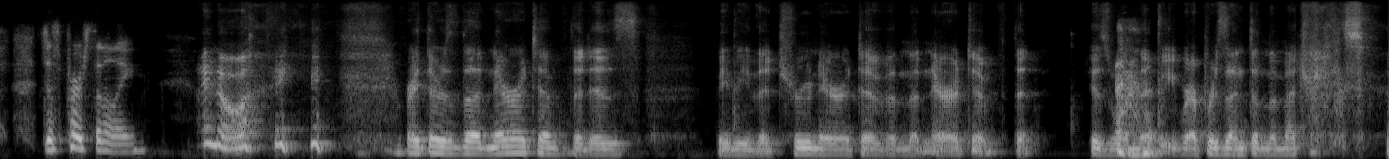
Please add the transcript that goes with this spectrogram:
just personally. I know, right? There's the narrative that is maybe the true narrative, and the narrative that is one that we represent in the metrics.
